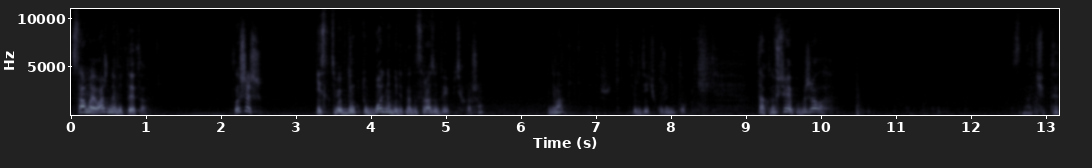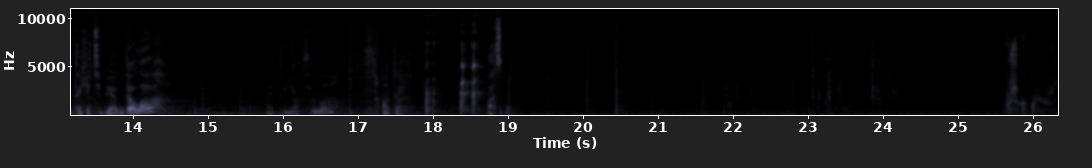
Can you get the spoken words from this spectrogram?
Самое важное вот это. Слышишь? Если тебе вдруг тут больно будет, надо сразу выпить, хорошо? Поняла? На, держи. Сердечко уже не то. Так, ну все, я побежала. Значит, это я тебе отдала. Это я взяла. А, да. Паспорт. Боже, какой ужас.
